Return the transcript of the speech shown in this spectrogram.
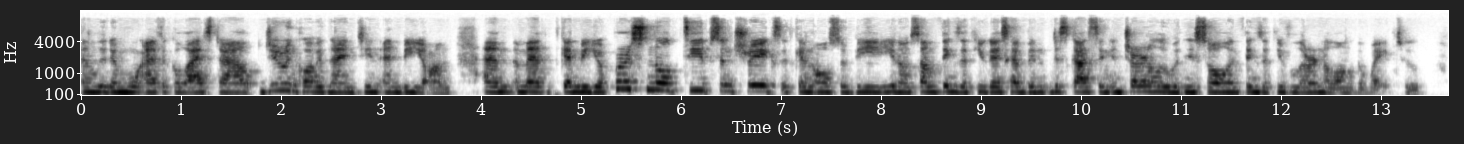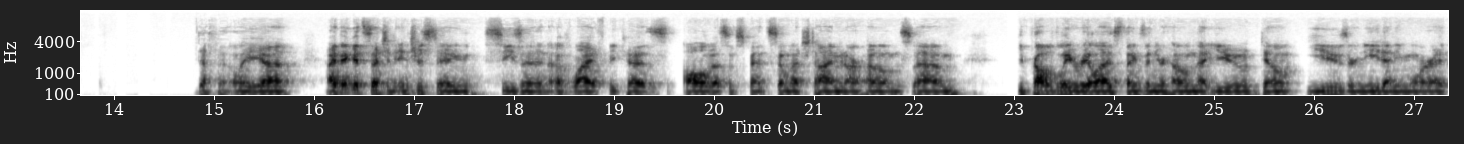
and lead a more ethical lifestyle during COVID-19 and beyond? And Matt, it can be your personal tips and tricks. It can also be, you know, some things that you guys have been discussing internally with Nisol and things that you've learned along the way too. Definitely, yeah. I think it's such an interesting season of life because all of us have spent so much time in our homes. Um, you probably realize things in your home that you don't use or need anymore.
